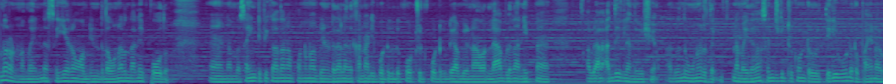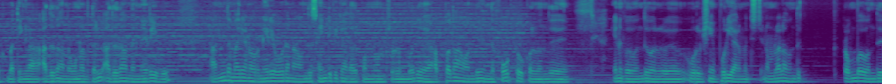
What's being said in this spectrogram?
உணரணும். நம்ம என்ன செய்கிறோம் அப்படின்றத உணர்ந்தாலே போதும். நம்ம சயின்டிஃபிக்காக தான் நான் பண்ணணும் அப்படின்றதால அந்த கண்ணாடி போட்டுக்கிட்டு கோட் ஷூட் போட்டுக்கிட்டு அப்படி நான் ஒரு லேபில் தான் நிற்பேன் அப்படி அது இல்லை அந்த விஷயம். அது வந்து உணர்தல். நம்ம இதை தான் செஞ்சுக்கிட்டு இருக்கோன்ற ஒரு தெளிவோட ஒரு பயணம் இருக்கும் பார்த்தீங்களா? அதுதான் அந்த உணர்தல் அதுதான் அந்த நிறைவு. அந்த மாதிரியான ஒரு நிறைவோடு நான் வந்து சயின்டிஃபிக்காக ஏதாவது பண்ணணும்னு சொல்லும்போது அப்போ தான் வந்து இந்த ஃபோட்டோக்கள் வந்து எனக்கு வந்து ஒரு ஒரு விஷயம் புரிய ஆரம்பிச்சிச்சு. நம்மளால் வந்து ரொம்ப வந்து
